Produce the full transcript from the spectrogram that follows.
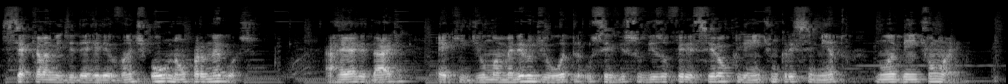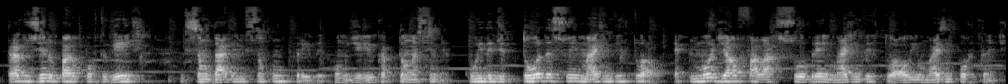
se aquela medida é relevante ou não para o negócio. A realidade é que, de uma maneira ou de outra, o serviço visa oferecer ao cliente um crescimento no ambiente online. Traduzindo para o português, missão dada é missão cumprida, como diria o Capitão Nascimento. Cuida de toda a sua imagem virtual. É primordial falar sobre a imagem virtual e o mais importante,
